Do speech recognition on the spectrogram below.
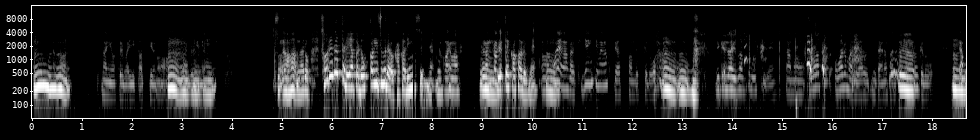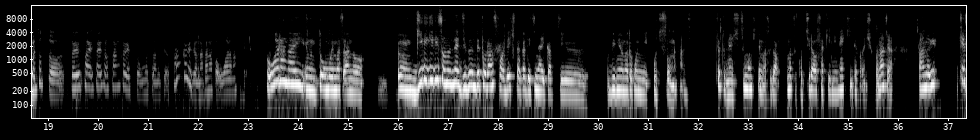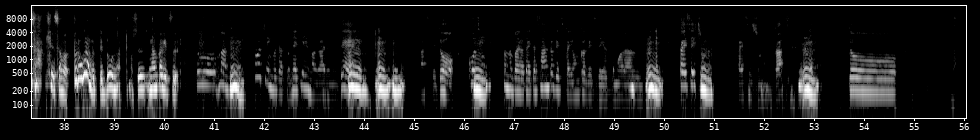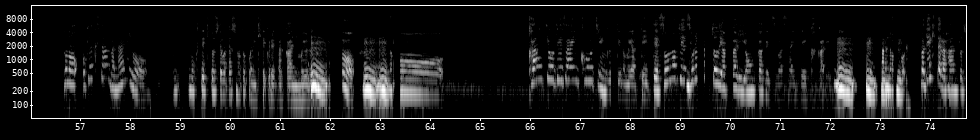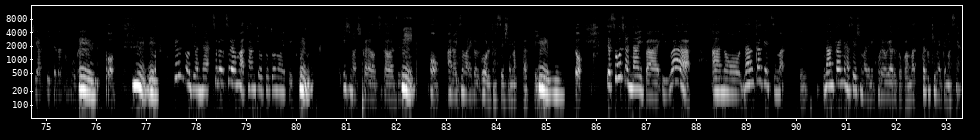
うんんん。何をすればいいかっていうのは、うんうんうんうん。ああ、なるほど。それだったらやっぱり6ヶ月ぐらいはかかりますよね。わかります。うん、絶対かかるね。前なんか期限決めなくてやってたんですけど、うんうん。できるライザー投資で、あの、終わった終わるまでやるみたいな感じだったんですけど、うん、やっぱちょっと、それ最最初は3ヶ月と思ってたんですけど、3ヶ月はなかなか終わらなくて。終わらない、うん、と思います。あの、うん、ギリギリそのね、自分でトランスファーできたかできないかっていう微妙なところに落ちそうな感じ。ちょっとね、質問来てますが、まずこちらを先にね、聞いてからにしようかな。じゃあ、あの、ゆケイさん、ケイさんは、プログラムってどうなってます？何ヶ月？とまあ、うんコーチングだとね、テーマがあるので、うん、うん、うん、ますけど、個人の場合はだいたい3ヶ月か4ヶ月でやってもらう。うん、1回セッションなのか、1回セッションなのか。うん、と、そのお客さんが何を目的として私のところに来てくれたかにもよるうん、と、うん、うん、お環境デザインコーチングっていうのもやっていて、そのでそれだとやっぱり4ヶ月は最低かかる。うん、うん、あの、まあ、できたら半年やっていただく方がいい。うん、とう。ん、うん、いうのじゃない、それそれはまあ環境を整えていくこと、うん。意志の力を使わずに、もうあのいつの間にかゴール達成してましたっていう。うんうん。でそうじゃない場合はあの何ヶ月、ま、何回目のセッションまでにこれをやるとかは全く決めてません。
